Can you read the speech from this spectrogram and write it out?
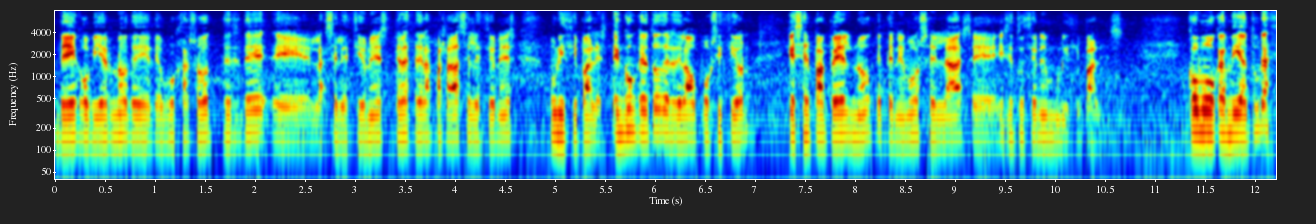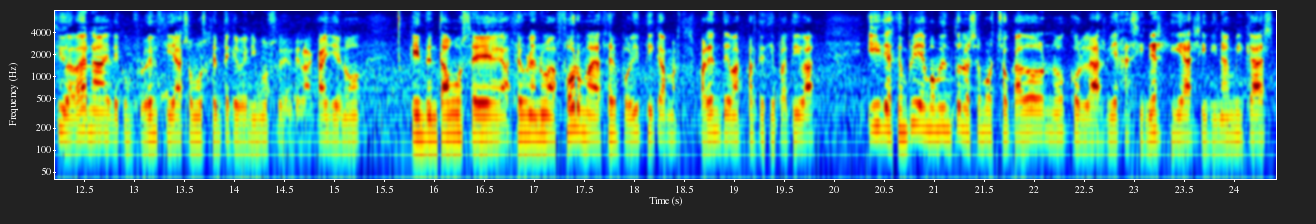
de gobierno de, Burjasot desde eh, las elecciones, desde las pasadas elecciones municipales, en concreto desde la oposición, que es el papel ¿no? que tenemos en las eh, instituciones municipales. Como candidatura ciudadana y de confluencia, somos gente que venimos de la calle, ¿no? que intentamos hacer una nueva forma de hacer política, más transparente, más participativa, y desde un primer momento nos hemos chocado ¿no? con las viejas sinergias y dinámicas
